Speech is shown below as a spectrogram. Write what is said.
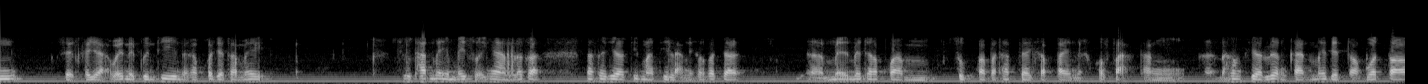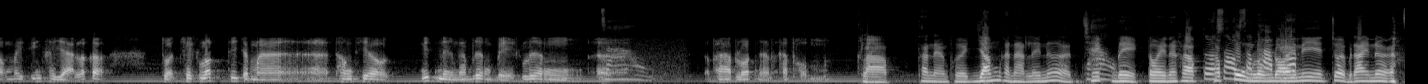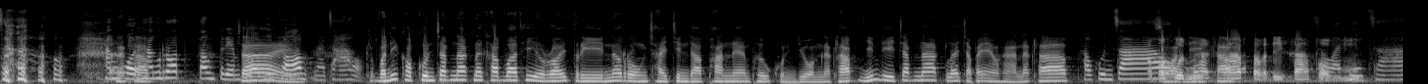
เศษขยะไว้ในพื้นที่นะครับ ก็จะทำให้ทิวทัศน์ไม่ไม่สวยงาม แล้วก็นักท่องเที่ยวที่มาทีหลังเนี่ยเขาก็จะไม่ไม่ได้รับความ สุขความประทับใจกลับไปนะครับก็ฝากทางเอ่อนักท่องเที่ยวเรื่องการไม่เด็ดดอกบัวตอง ไม่ทิ้งขยะ แล้วก็ตรวจเช็ครถที่จะมาเอ่อท่องเที่ยวนิดนึงนะเรื่องเบรกเรื่องเอ่อเจ้าสภาพรถนะครับผมครับ ท่านนายอำเภอย้ำขนาดเลยเนอะเจ้าเช็คเบรกตัวนะครับตรวจถ้าสอบพุ่งลงสภาพดอยรถนี่ช่วยไม่ได้เนอะทั้งคนนะครับทั้งรถต้องเตรียมตัวใช่ให้พร้อมนะเจ้า วันนี้ขอบคุณจับนักนะครับว่าที่ร้อยตรีนรงค์ชัยจินดาพันธ์ในอำเภอขุนยวมนะครับ ยินดีจับนักและจะไปแอลหานะครับขอบคุณเจ้า ขอบคุณมากสวัสดีครับครับ สวัสดีครับสผมวัสดีเจ้า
